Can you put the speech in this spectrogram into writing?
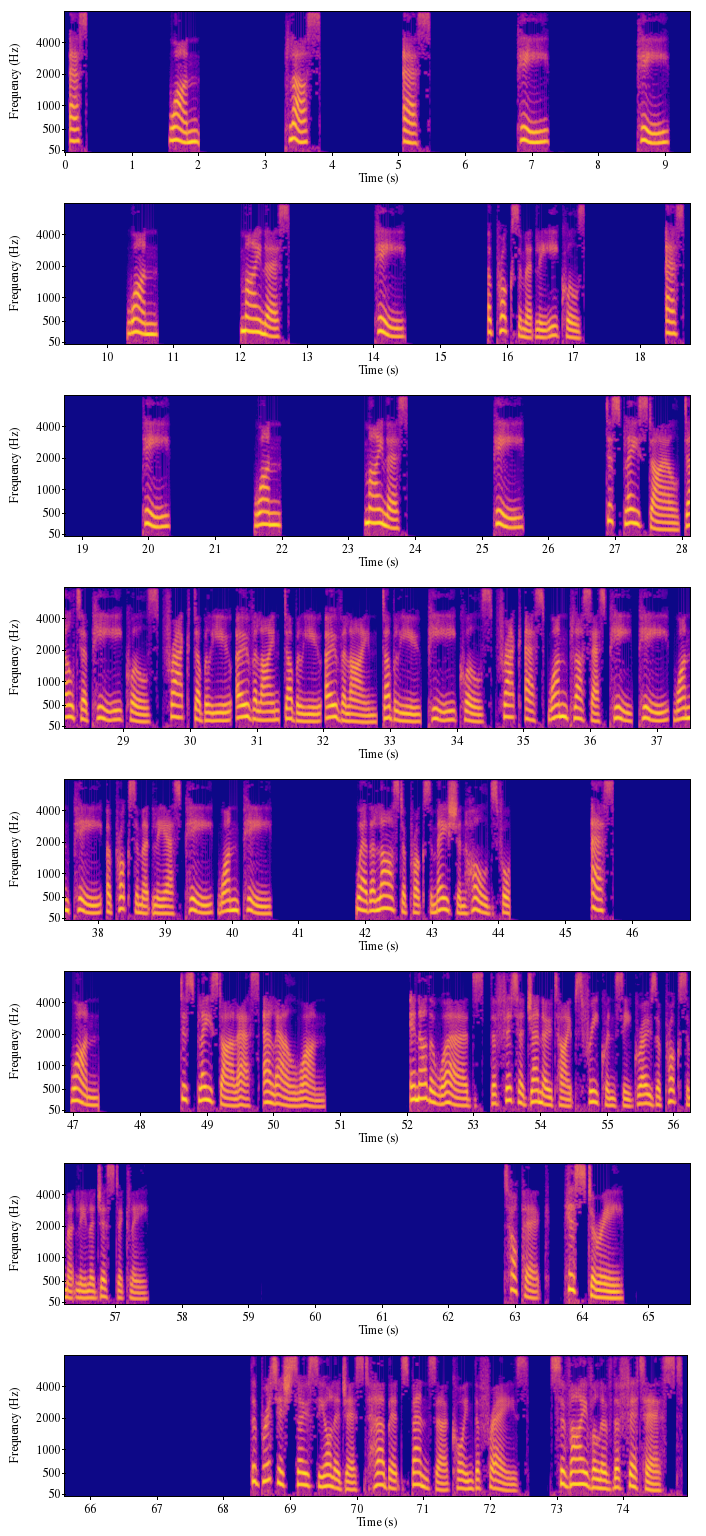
s 1 plus S P P one minus P approximately equals S P one minus P Display style delta p equals frac w overline w overline w p equals frac s one plus sp p one p approximately sp one p, where the last approximation holds for s one. Display style s ll one. In other words, the fitter genotype's frequency grows approximately logistically. History The British sociologist Herbert Spencer coined the phrase, "'survival of the fittest'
